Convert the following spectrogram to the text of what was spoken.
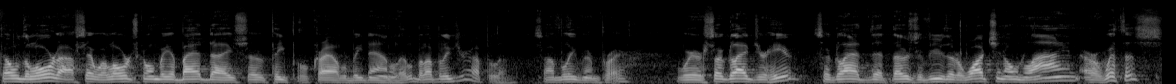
told the Lord, I said, Well, Lord, it's going to be a bad day, so the people crowd will be down a little, but I believe you're up a little. So I believe in prayer. We're so glad you're here. So glad that those of you that are watching online are with us.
